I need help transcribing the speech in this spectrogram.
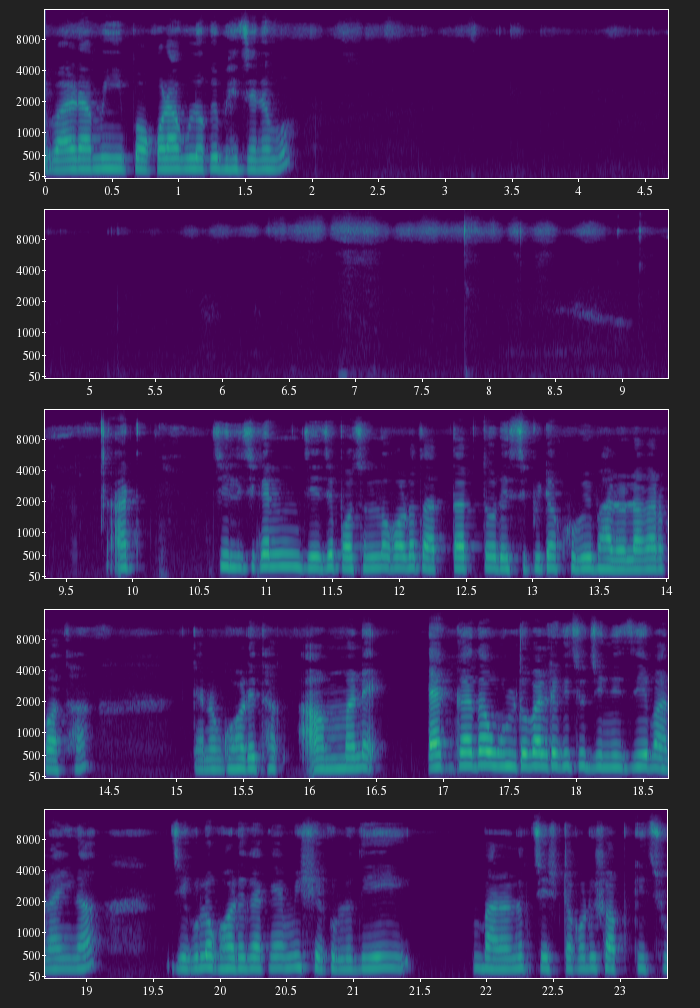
এবার আমি পকোড়াগুলোকে ভেজে নেব। আর চিলি চিকেন যে যে পছন্দ করো, তার তার তো রেসিপিটা খুবই ভালো লাগার কথা। কেন ঘরে থাক মানে এক গাদা উল্টো উল্টোপাল্টা কিছু জিনিস দিয়ে বানাই না। যেগুলো ঘরে থাকে আমি সেগুলো দিয়েই বানানোর চেষ্টা করি সব কিছু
